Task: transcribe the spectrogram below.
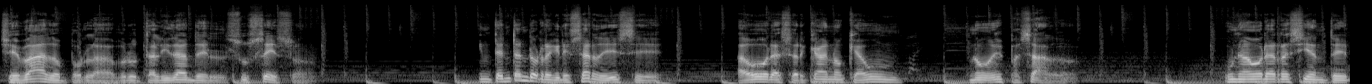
llevado por la brutalidad del suceso, intentando regresar de ese ahora cercano que aún no es pasado. Una hora reciente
